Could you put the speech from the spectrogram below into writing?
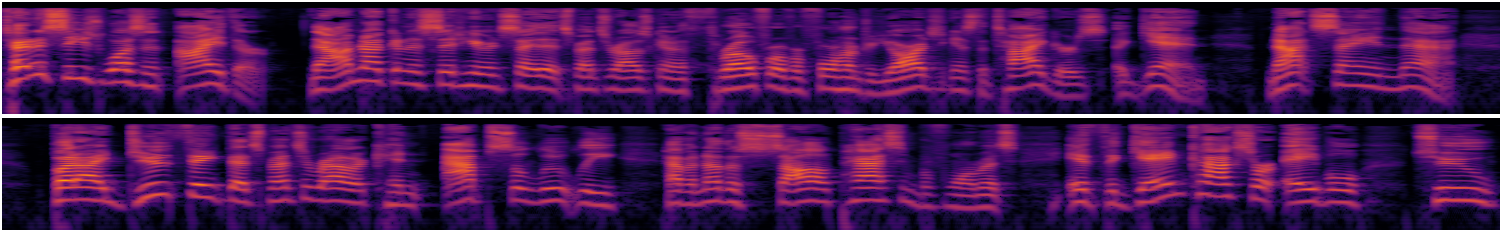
Tennessee's wasn't either. Now, I'm not going to sit here and say that Spencer Rattler is going to throw for over 400 yards against the Tigers. Again, not saying that. But I do think that Spencer Rattler can absolutely have another solid passing performance if the Gamecocks are able to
